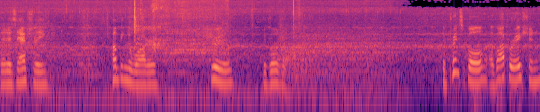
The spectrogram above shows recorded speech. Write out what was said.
that is actually pumping the water through the gold drop. The principle of operation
